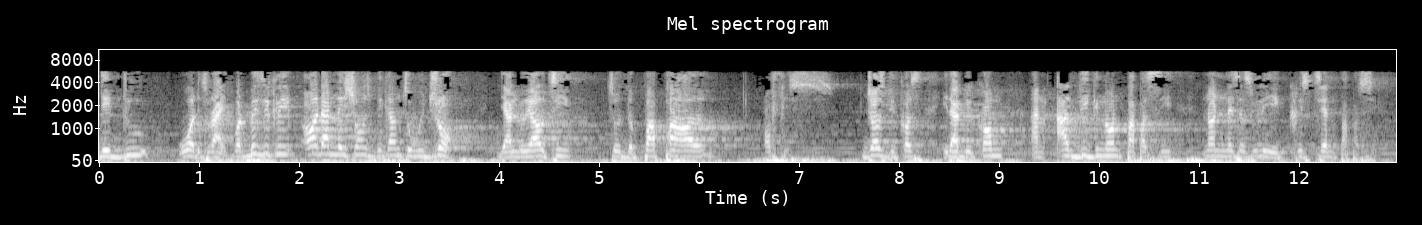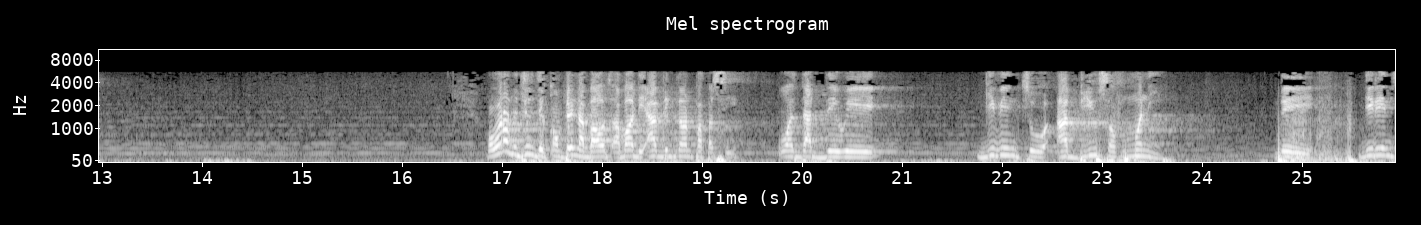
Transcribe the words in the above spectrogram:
they do what is right. But basically, other nations began to withdraw their loyalty to the papal office just because it had become an Avignon papacy, not necessarily a Christian papacy. But one of the things they complained about about the Avignon papacy was that they were given to abuse of money. They didn't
